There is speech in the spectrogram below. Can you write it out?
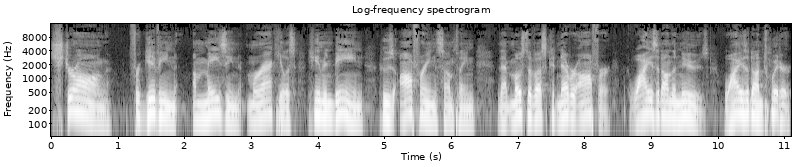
strong, forgiving, amazing, miraculous human being who's offering something that most of us could never offer. Why is it on the news? Why is it on Twitter?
